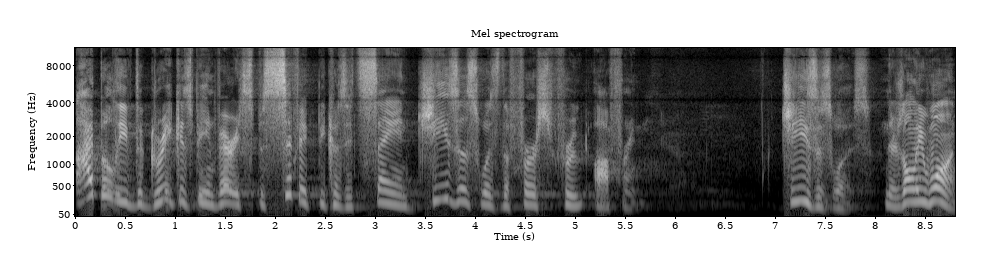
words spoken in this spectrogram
I believe the Greek is being very specific because it's saying Jesus was the first fruit offering. Jesus was. There's only one.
